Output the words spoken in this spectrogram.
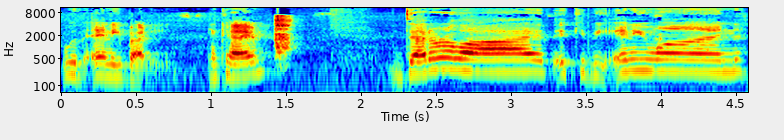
with anybody, okay? Dead or alive, it could be anyone.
